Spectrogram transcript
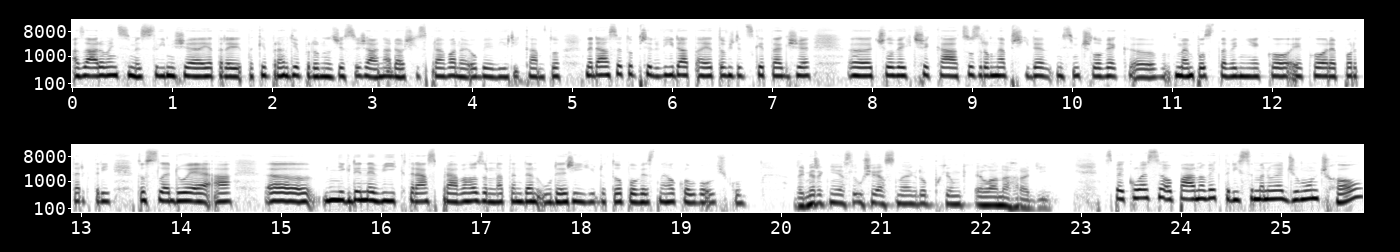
a zároveň si myslím, že je tady taky pravděpodobnost, že se žádná další zpráva neobjeví. Říkám to, nedá se to předvídat a je to vždycky tak, že eh, člověk čeká, co zrovna přijde. Myslím, člověk eh, v mém postavení jako, jako reporter, který to sleduje a uh, nikdy neví, která zpráva ho zrovna ten den udeří do toho pověstného kloboučku. A teď mi řekni, jestli už je jasné, kdo Pyong-ila nahradí. Spekuluje se o pánovi, který se jmenuje Jumun Chol.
